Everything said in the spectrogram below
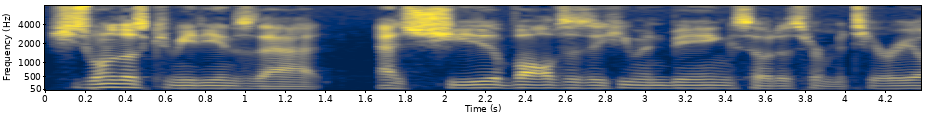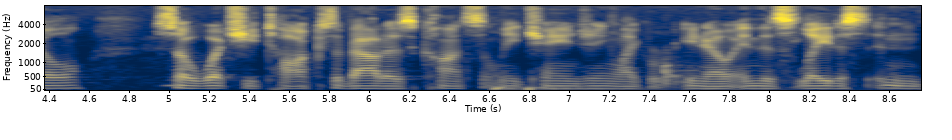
She's one of those comedians that as she evolves as a human being, so does her material. So what she talks about is constantly changing. Like you know, in this latest in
